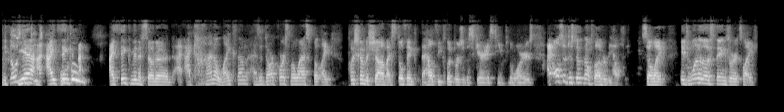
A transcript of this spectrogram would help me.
Mean, those yeah, teams. I, I think I, I think Minnesota. I, I kind of like them as a dark horse in the West, but like push come to shove, I still think the healthy Clippers are the scariest team for the Warriors. I also just don't know if they'll ever be healthy. So like it's one of those things where it's like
